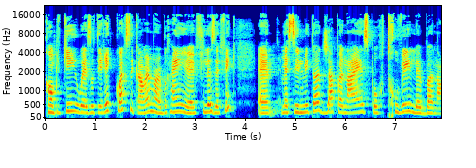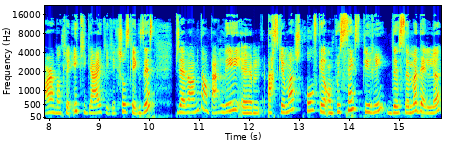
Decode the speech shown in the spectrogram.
compliqué ou ésotérique, quoique c'est quand même un brin euh, philosophique. Euh, mais c'est une méthode japonaise pour trouver le bonheur, donc le ikigai, qui est quelque chose qui existe. J'avais envie d'en parler euh, parce que moi, je trouve qu'on peut s'inspirer de ce modèle-là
